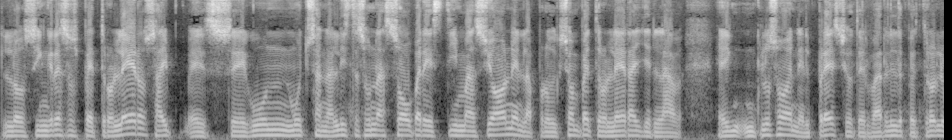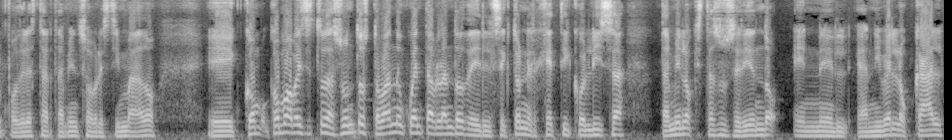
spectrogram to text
los ingresos petroleros. Hay, eh, según muchos analistas, una sobreestimación en la producción petrolera y en la e incluso en el precio del barril de petróleo podría estar también sobreestimado. Eh, ¿cómo, ¿Cómo ves estos asuntos? Tomando en cuenta, hablando del sector energético, Lisa, también lo que está sucediendo en el a nivel local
